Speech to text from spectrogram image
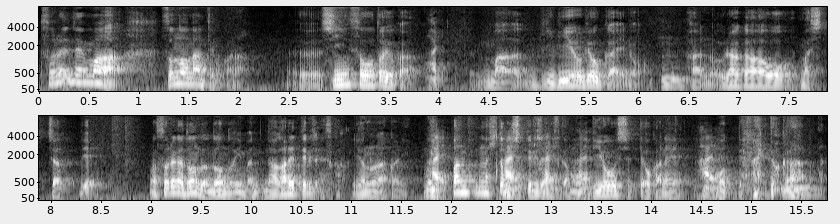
それでまあそのなんていうのかなう真相というか、はいまあ、美容業界の,、うん。あの裏側を、まあ、知っちゃって、まあ、それがどんどんどんどん今流れてるじゃないですか世の中に。もうはい。一般の人も知ってるじゃないですか、はい。はい。もう美容師ってお金はい。持ってないとか,、うん。だか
